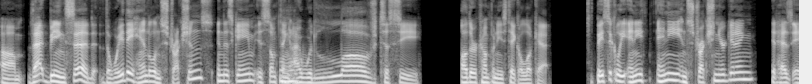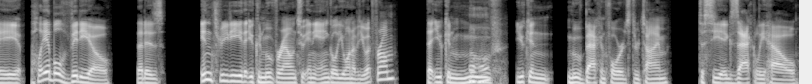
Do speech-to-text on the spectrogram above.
um, that being said, the way they handle instructions in this game is something Mhm. I would love to see other companies take a look at. Basically, any any instruction you're getting It has a playable video that is in 3D that you can move around to any angle you want to view it from. That you can move, you can move back and forwards through time to see exactly how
